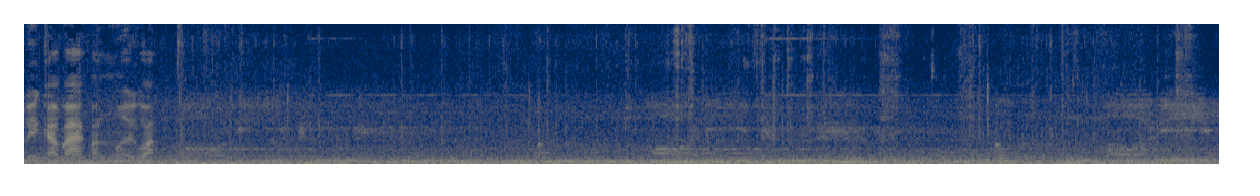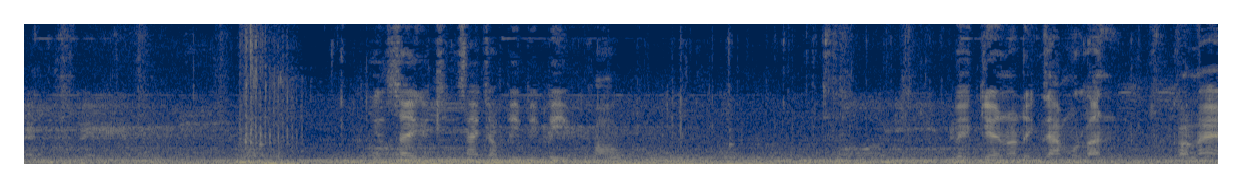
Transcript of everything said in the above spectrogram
với các bác còn mới quá. Nhưng xây cái chính sách cho PPP cũng khó về kia nó định giá một lần, còn này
